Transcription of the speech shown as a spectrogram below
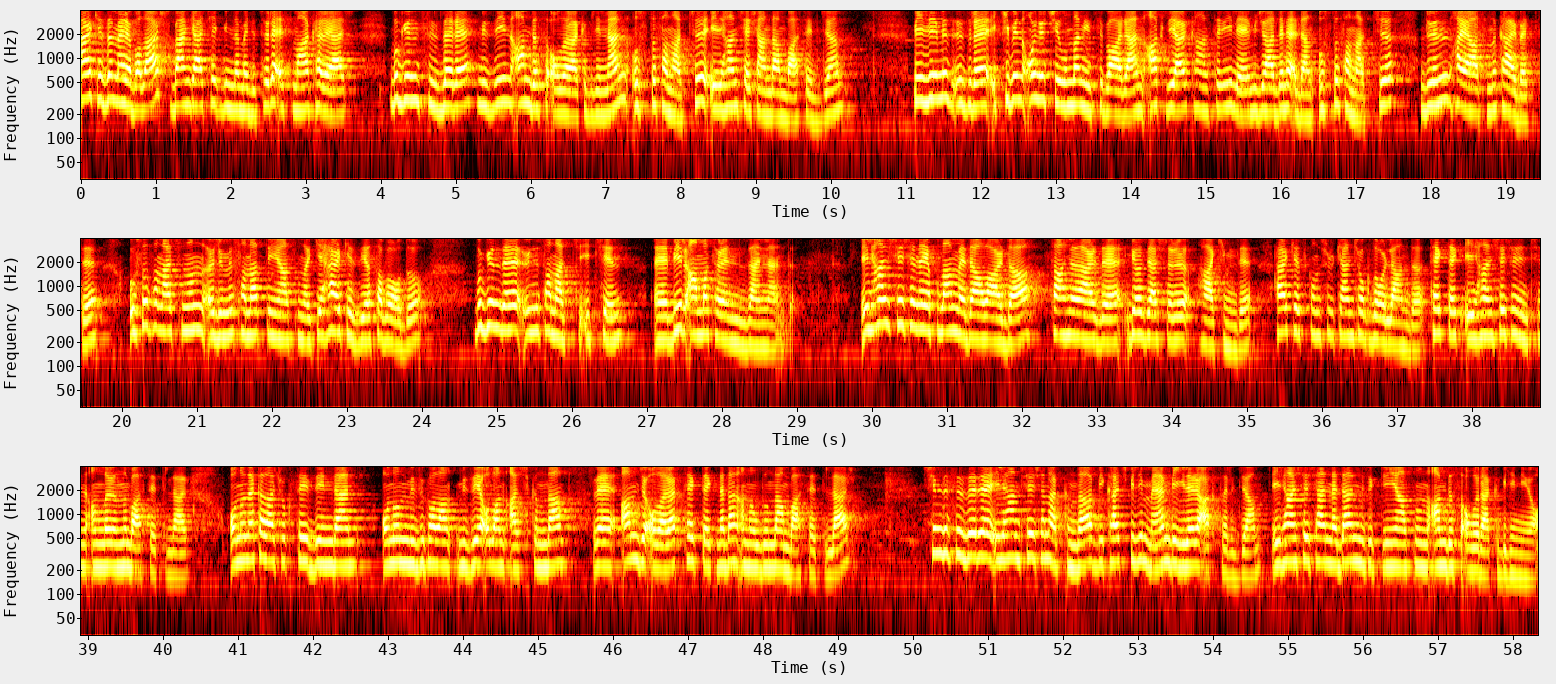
Herkese merhabalar. Ben Gerçek Gündem Editörü Esma Karayel. Bugün sizlere müziğin amcası olarak bilinen usta sanatçı İlhan Şeşen'den bahsedeceğim. Bildiğimiz üzere 2013 yılından itibaren akciğer kanseriyle mücadele eden usta sanatçı dün hayatını kaybetti. Usta sanatçının ölümü sanat dünyasındaki herkesi yasa boğdu. Bugün de ünlü sanatçı için e, bir anma töreni düzenlendi. İlhan Şeşen'e yapılan vedalarda, sahnelerde gözyaşları hakimdi. Herkes konuşurken çok zorlandı. Tek tek İlhan Şeşen için anılarını bahsettiler. Onu ne kadar çok sevdiğinden, onun müzik olan müziğe olan aşkından ve amca olarak tek tek neden anıldığından bahsettiler. Şimdi sizlere İlhan Şeşen hakkında birkaç bilinmeyen bilgileri aktaracağım. İlhan Şeşen neden müzik dünyasının amcası olarak biliniyor?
